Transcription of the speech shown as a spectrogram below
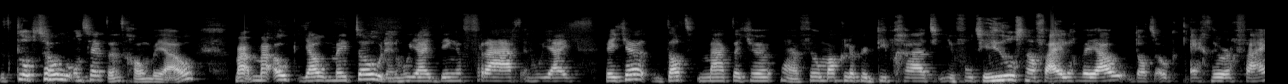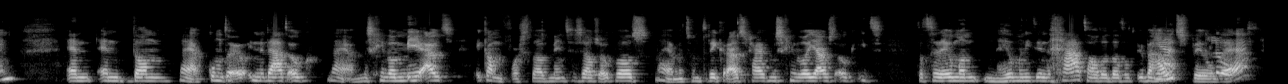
Het klopt zo ontzettend gewoon bij jou. Maar, maar ook jouw methode en hoe jij dingen vraagt. En hoe jij, weet je, dat maakt dat je nou ja, veel makkelijker diep gaat. Je voelt je heel snel veilig bij jou. Dat is ook echt heel erg fijn. En, en dan nou ja, komt er inderdaad ook nou ja, misschien wel meer uit. Ik kan me voorstellen dat mensen zelfs ook wel eens nou ja, met zo'n trigger uitschrijven. Misschien wel juist ook iets dat ze helemaal, helemaal niet in de gaten hadden dat het überhaupt Ja, speelde. klopt. Hè?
